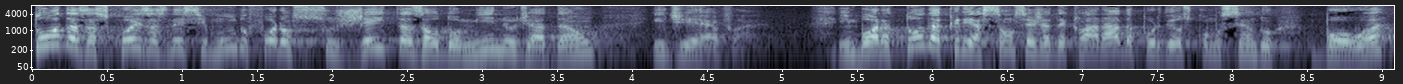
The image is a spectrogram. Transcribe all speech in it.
Todas as coisas nesse mundo foram sujeitas ao domínio de Adão e de Eva. Embora toda a criação seja declarada por Deus como sendo boa,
